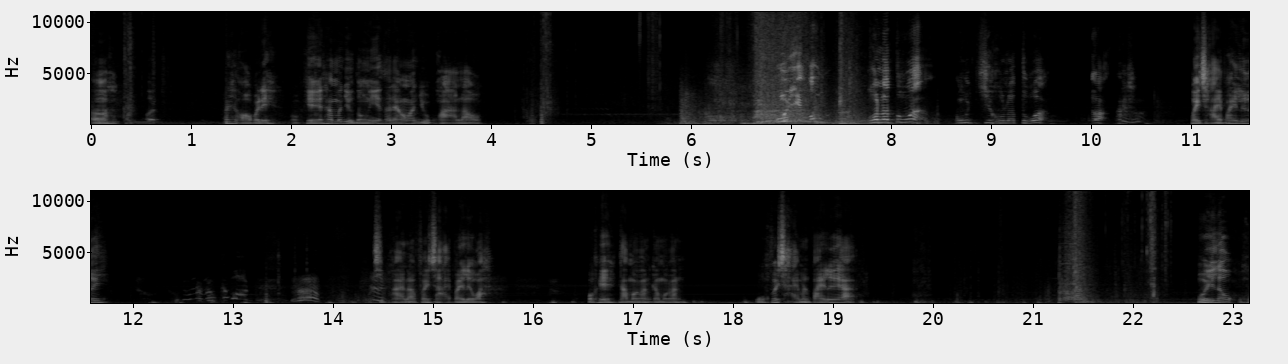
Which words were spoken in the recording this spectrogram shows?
เออเอ้ยเอ้ยอกไปดิ โอเค ถ้ามันอยู่ตรงนี้แสดงว่ามันอยู่ขวาเรา อุ้ยคนละตัวอุ้ยเชี่ยคนละตัวไฟฉายไปเลย ชิบหายแล้วไฟฉายไปเลยว่ะ โอเค กลับมาก่อน กลับมาก่อนโอ้ไฟฉายมันไปเลยอะ อุ้ยแล้วโห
